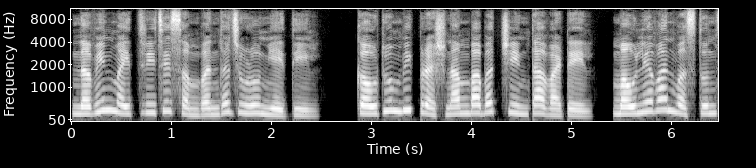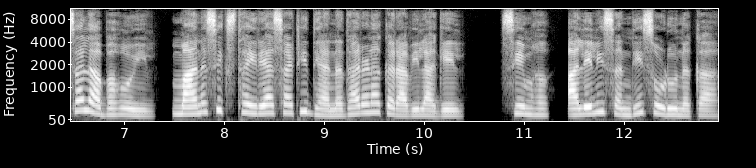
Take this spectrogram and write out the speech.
नवीन मैत्रीचे संबंध जुळून येतील. कौटुंबिक प्रश्नांबाबत चिंता वाटेल. मौल्यवान वस्तूंचा लाभ होईल. मानसिक स्थैर्यासाठी ध्यानधारणा करावी लागेल. सिंह आलेली संधी सोडू नका.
